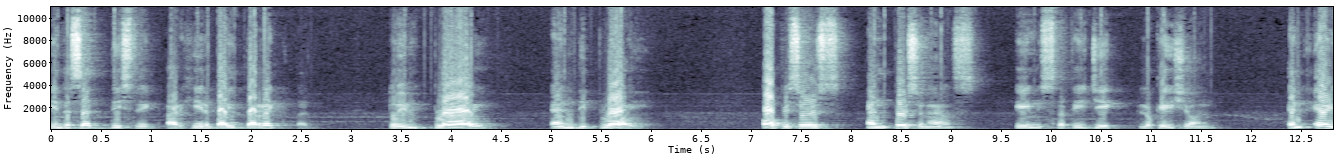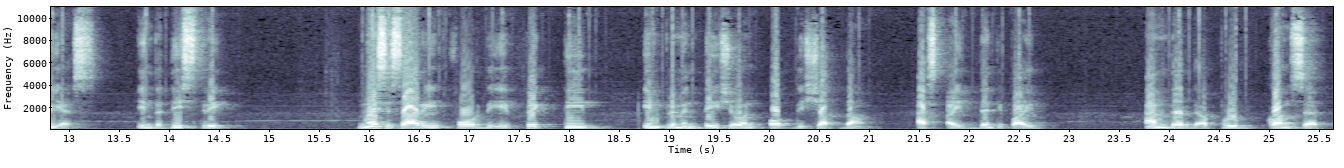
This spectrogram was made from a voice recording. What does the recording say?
in the said district are hereby directed to employ and deploy officers and personnels in strategic location and areas in the district necessary for the effective implementation of the shutdown as identified under the approved concept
